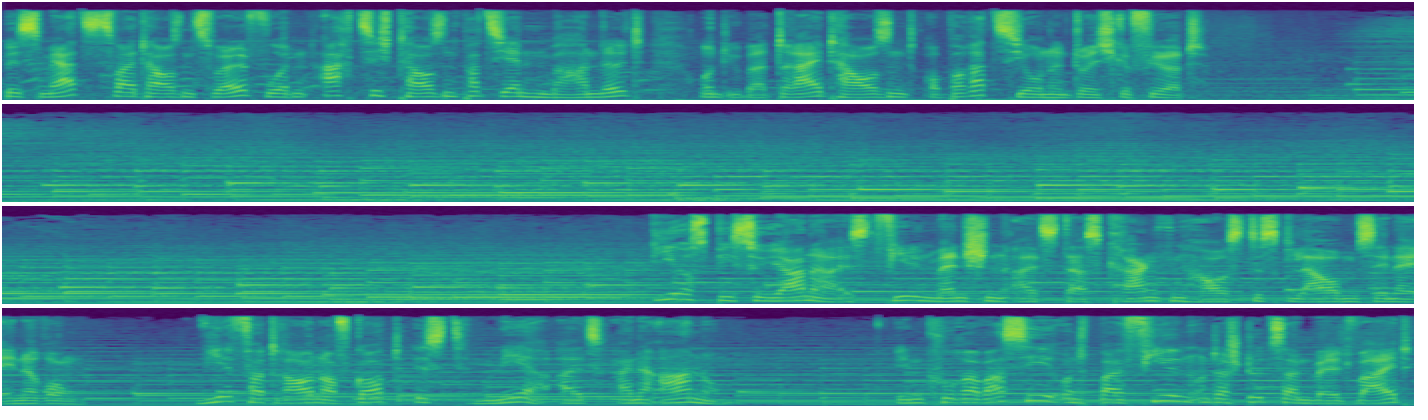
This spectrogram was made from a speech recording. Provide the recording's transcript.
Bis März 2012 wurden 80.000 Patienten behandelt und über 3.000 Operationen durchgeführt. Dios Bisuyana ist vielen Menschen als das Krankenhaus des Glaubens in Erinnerung. Wir vertrauen auf Gott ist mehr als eine Ahnung. In Curawasi und bei vielen Unterstützern weltweit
